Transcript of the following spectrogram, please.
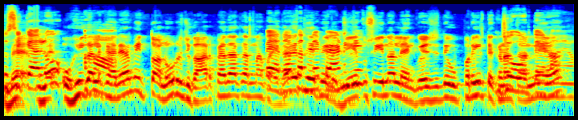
ਤੁਸੀਂ ਕਹਿ ਲਓ ਉਹੀ ਗੱਲ ਕਹਿ ਰਿਹਾ ਵੀ ਤੁਹਾਨੂੰ ਰੁਜ਼ਗਾਰ ਪੈਦਾ ਕਰਨਾ ਪੈਦਾ ਇੱਥੇ ਫਿਰ ਜੇ। ਤੁਸੀਂ ਇਹਨਾਂ ਲੈਂਗੁਏਜ ਦੇ ਉੱਪਰ ਹੀ ਟਿਕਣਾ ਚਾਹੁੰਦੇ ਆ ਆ,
